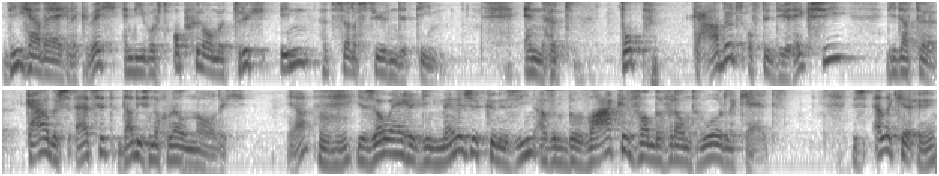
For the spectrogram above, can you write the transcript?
die gaat eigenlijk weg en die wordt opgenomen terug in het zelfsturende team. En het topkader of de directie, die dat de kaders uitzet, dat is nog wel nodig. Ja? Mm -hmm. Je zou eigenlijk die manager kunnen zien als een bewaker van de verantwoordelijkheid. Dus elke okay.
